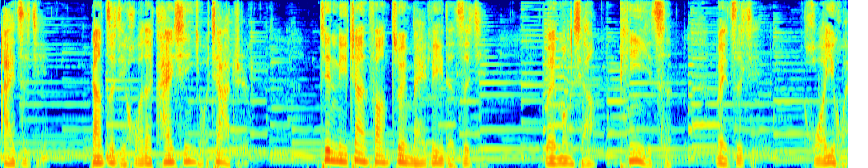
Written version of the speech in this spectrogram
爱自己，让自己活得开心有价值，尽力绽放最美丽的自己，为梦想拼一次，为自己活一回。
